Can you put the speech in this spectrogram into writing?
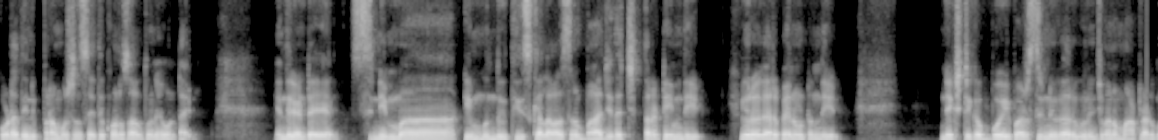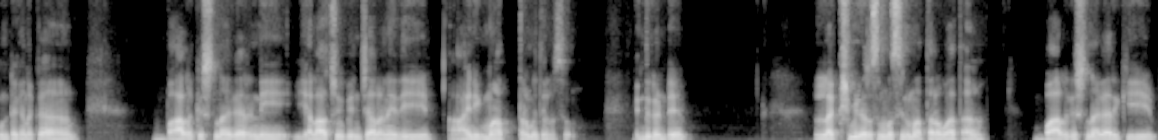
కూడా దీని ప్రమోషన్స్ అయితే కొనసాగుతూనే ఉంటాయి. ఎందుకంటే సినిమాకి ముందుకు తీసుకెళ్ళవలసిన బాధ్యత చిత్ర టీంది హీరో గారి పైన ఉంటుంది. నెక్స్ట్ ఇక బోయపాటి శ్రీను గారి గురించి మనం మాట్లాడుకుంటే కనుక బాలకృష్ణ గారిని ఎలా చూపించాలనేది ఆయనకి మాత్రమే తెలుసు. ఎందుకంటే లక్ష్మీ నరసింహ సినిమా తర్వాత బాలకృష్ణ గారికి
